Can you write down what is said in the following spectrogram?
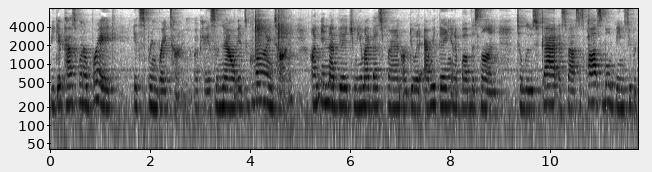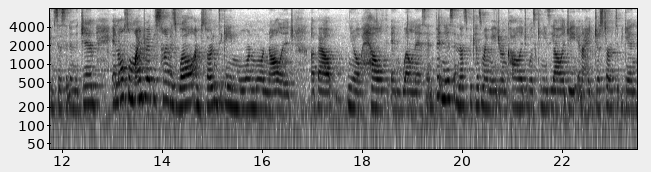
We get past winter break, it's spring break time, okay? So now it's grind time. I'm in that bitch, me and my best friend are doing everything and above the sun to lose fat as fast as possible, being super consistent in the gym. And also, mind you, at this time as well, I'm starting to gain more and more knowledge about, you know, health and wellness and fitness. And that's because my major in college was kinesiology and I had just started to begin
